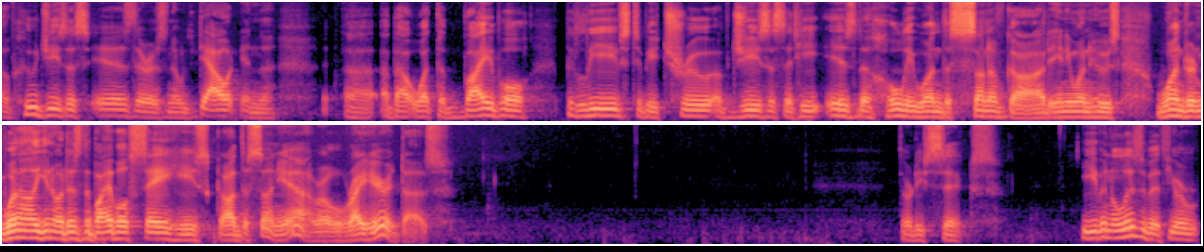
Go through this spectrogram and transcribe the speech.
of who Jesus is. There is no doubt in the, uh, about what the Bible believes to be true of Jesus, that he is the Holy One, the Son of God. Anyone who's wondering, well, you know, does the Bible say he's God the Son? Yeah, well, right here it does. 36. Even Elizabeth, your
